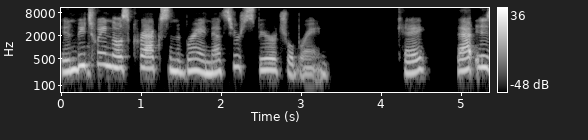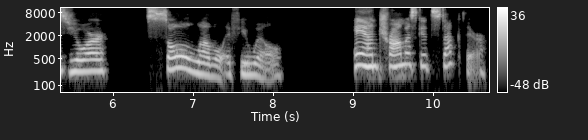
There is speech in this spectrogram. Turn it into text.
in between those cracks in the brain, that's your spiritual brain. Okay. That is your soul level, if you will. And traumas get stuck there.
